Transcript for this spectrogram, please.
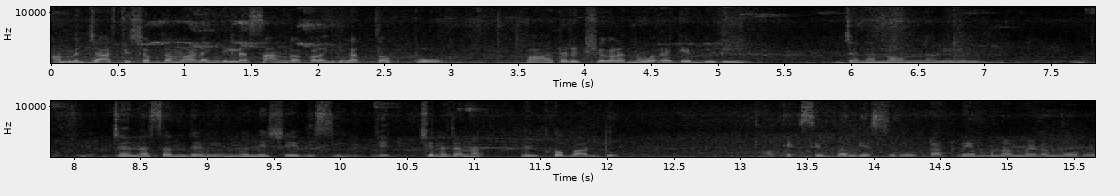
ಆಮೇಲೆ ಜಾಸ್ತಿ ಶಬ್ದ ಮಾಡೋಂಗಿಲ್ಲ, ಸಾಂಗ್ ಹಾಕೊಳ್ಳೋಂಗಿಲ್ಲ ತಪ್ಪು. ಪಾದರಕ್ಷೆಗಳನ್ನು ಹೊರಗೆ ಬಿಡಿ. ಜನನೋಂದಣಿಯನ್ನು ಜನಸಂದಣಿಯನ್ನು ನಿಷೇಧಿಸಿ. ಹೆಚ್ಚಿನ ಜನ ನಿಂತ್ಕೋಬಾರ್ದು. ಓಕೆ, ಸಿಬ್ಬಂದಿ ಹೆಸರು ಡಾಕ್ಟರ್ ಯಮುನಾ ಮೇಡಮ್ ಅವರು,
